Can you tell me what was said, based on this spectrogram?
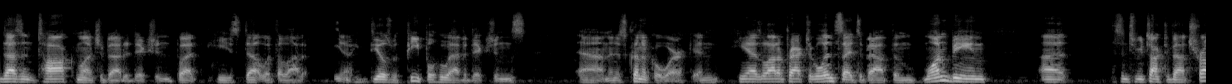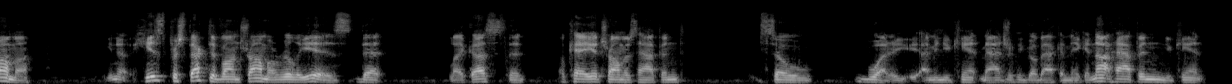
doesn't talk much about addiction, but he's dealt with a lot of, you know, he deals with people who have addictions um, in his clinical work, and he has a lot of practical insights about them. One being, uh, since we talked about trauma, you know, his perspective on trauma really is that, like us, that okay, a trauma's happened, so what? I mean, you can't magically go back and make it not happen. You can't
